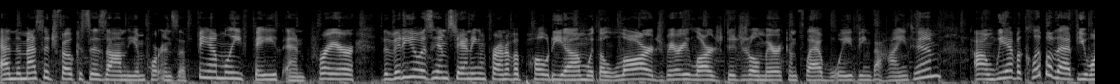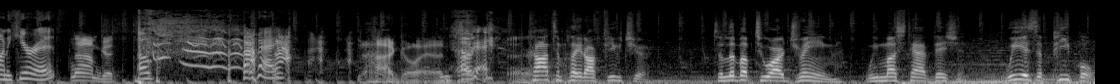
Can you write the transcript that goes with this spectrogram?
and the message focuses on the importance of family, faith, and prayer. The video is him standing in front of a podium with a large, very large digital American flag waving behind him. Um, we have a clip of that if you want to hear it. No, I'm good. Oh, okay. Ah, go ahead. Okay. contemplate our future. To live up to our dream, we must have vision. we as a people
